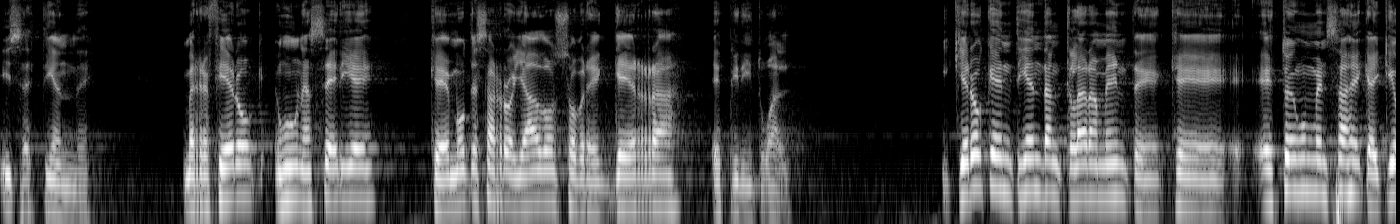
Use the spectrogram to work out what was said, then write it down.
y se extiende. Me refiero a una serie que hemos desarrollado sobre guerra espiritual. Y quiero que entiendan claramente que esto es un mensaje que hay que,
